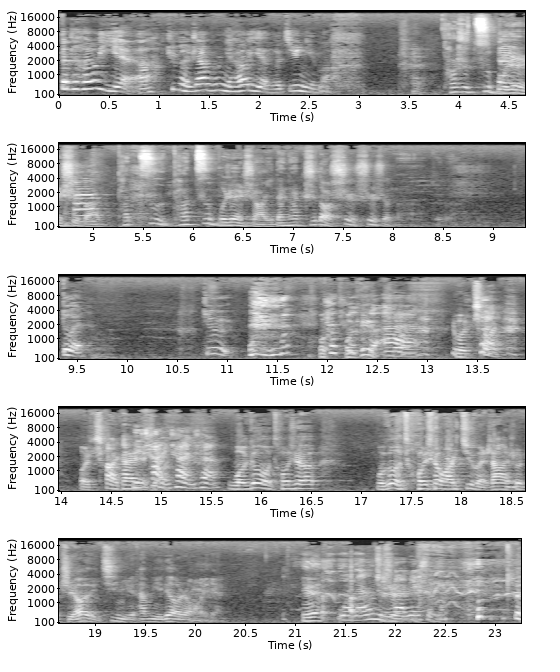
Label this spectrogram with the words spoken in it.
但他还要演啊，剧本杀不是你还要演个妓女吗？他是字不认识吧？他字他字不认识而已，但他知道是是什么，对吧？对，就是 他特可爱。我岔我岔开你岔你岔你岔。我跟我同学。我跟我同学玩剧本杀的时候，只要有妓女，他们一定要让我演，因为我能明白为什么。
